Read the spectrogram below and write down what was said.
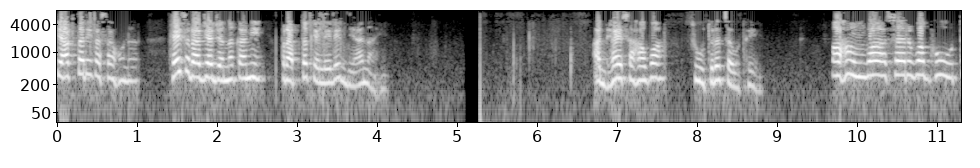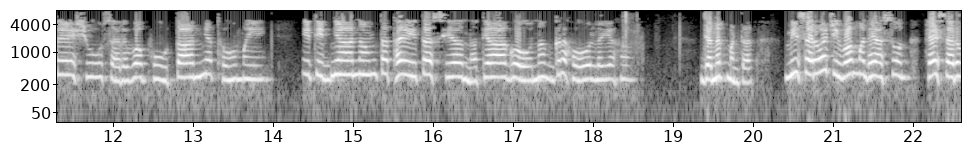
त्याग तरी कसा होणार हेच राजा जनकांनी प्राप्त केलेले ज्ञान आहे. अध्याय सहावा सूत्र चौथे. अहम वा सर्व भूतेषु सर्व भूतान्यथो मयी इति ज्ञानम तथैतस्य न त्यागो न ग्रहोलय. जनक म्हणतात मी सर्व जीवांमध्ये असून हे सर्व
